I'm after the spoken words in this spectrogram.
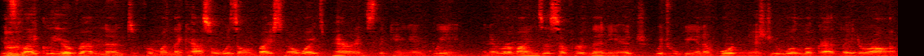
It's likely a remnant from when the castle was owned by Snow White's parents, the king and queen, and it reminds us of her lineage, which will be an important issue we'll look at later on.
